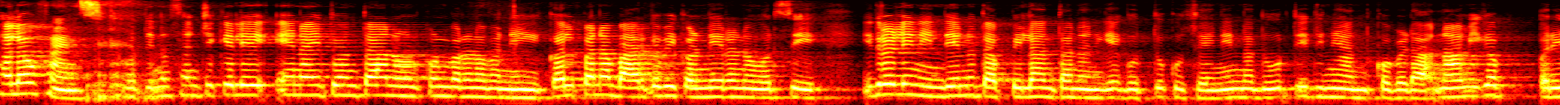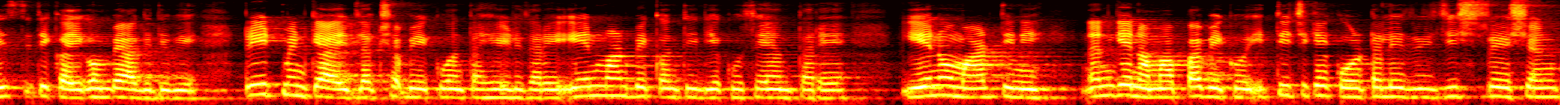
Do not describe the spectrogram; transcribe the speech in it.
Hello friends ಇವತ್ತಿನ ಸಂಚಿಕೆಯಲ್ಲಿ ಏನಾಯಿತು ಅಂತ ನೋಡ್ಕೊಂಡು ಬರೋಣ ಬನ್ನಿ. ಕಲ್ಪನಾ, ಭಾರ್ಗವಿ, ಕಣ್ಣೀರನ್ನು ಒರೆಸಿ, ಇದರಲ್ಲಿ ನಿಂದೇನು ತಪ್ಪಿಲ್ಲ ಅಂತ ನನಗೆ ಗೊತ್ತು ಕುಸೆ. ನಿನ್ನ ದೂರ್ತಿದ್ದೀನಿ ಅಂದ್ಕೋಬೇಡ. ನಾವೀಗ ಪರಿಸ್ಥಿತಿ ಕೈಗೊಂಬೆ ಆಗಿದ್ದೀವಿ. ಟ್ರೀಟ್ಮೆಂಟ್ಗೆ ಐದು ಲಕ್ಷ ಬೇಕು ಅಂತ ಹೇಳಿದ್ದಾರೆ ಏನು ಮಾಡಬೇಕು ಅಂತಿದೆಯಾ ಕುಸೆ ಅಂತಾರೆ. ಏನೋ ಮಾಡ್ತೀನಿ. ನನಗೆ ನಮ್ಮ ಅಪ್ಪ ಬೇಕು. ಇತ್ತೀಚೆಗೆ ಕೋರ್ಟಲ್ಲಿ ರಿಜಿಸ್ಟ್ರೇಷನ್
